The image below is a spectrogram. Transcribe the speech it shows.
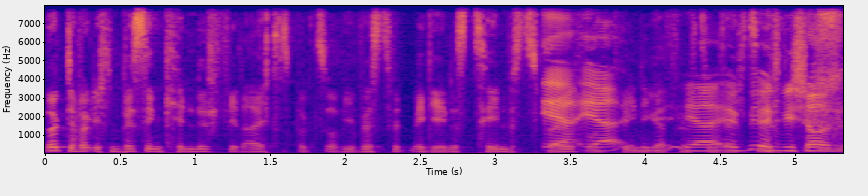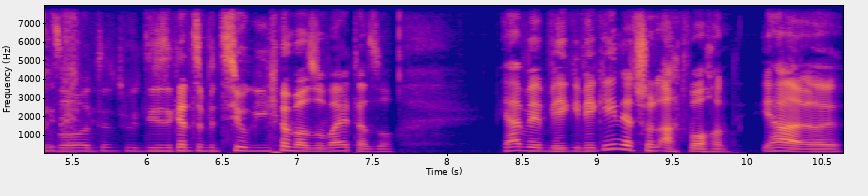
wirkte wirklich ein bisschen kindisch vielleicht. Das wirkt so, wie wirst du mit mir gehen, ist 10 bis 12 ja, und weniger 15, ja, 16. irgendwie schon. So. diese ganze Beziehung ging immer so weiter. So. Ja, wir, wir, wir gehen jetzt schon acht Wochen. Ja, äh,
